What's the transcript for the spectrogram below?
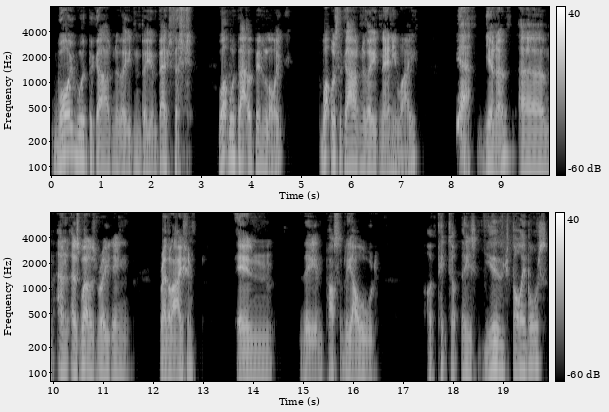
Why would the Garden of Eden be in Bedford? What would that have been like? What was the Garden of Eden anyway? Yeah, you know, um, and as well as reading Revelation in the impossibly old. I picked up these huge Bibles.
